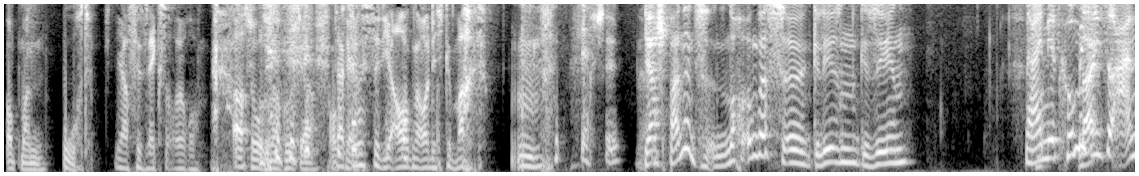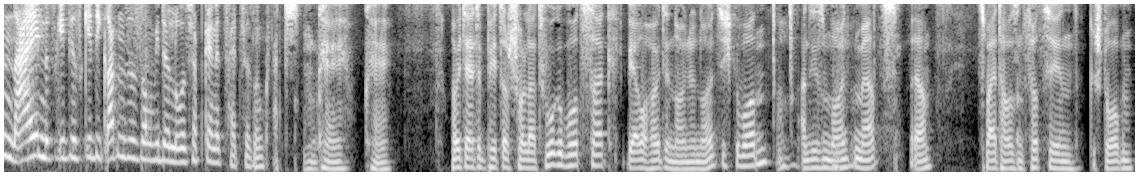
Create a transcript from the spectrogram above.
ob man bucht. Ja, für sechs Euro. Ach so, na gut, ja. Da Okay. kriegst du die Augen auch nicht gemacht. Sehr schön. Ja, spannend. Noch irgendwas äh, gelesen, gesehen? Nein, jetzt komm mich Nein. nicht so an. Nein, jetzt geht, jetzt geht die Gartensaison wieder los. Ich habe keine Zeit für so einen Quatsch. Okay, okay. Heute hätte Peter Schollatur Geburtstag, wäre heute 99 geworden, an diesem 9. März, ja. 2014 gestorben.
